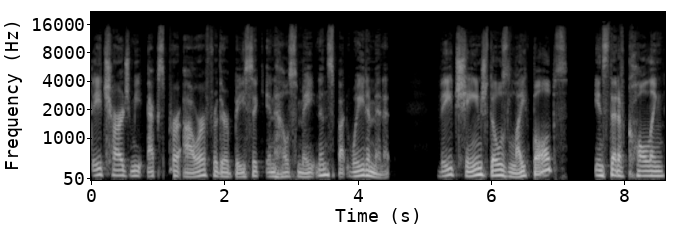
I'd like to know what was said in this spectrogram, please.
they charge me X per hour for their basic in house maintenance. But wait a minute. They change those light bulbs instead of calling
